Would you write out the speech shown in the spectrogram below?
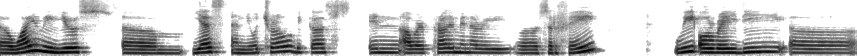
Uh, why we use um, yes and neutral? Because in our preliminary uh, survey, we already uh,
